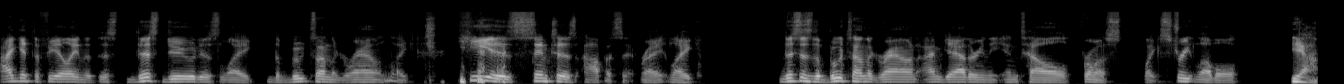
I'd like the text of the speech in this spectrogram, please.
I get the feeling that this this dude is like the boots on the ground. Like he Yeah. is Cinta's opposite, right? Like this is the boots on the ground. I'm gathering the intel from a like street level Yeah.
